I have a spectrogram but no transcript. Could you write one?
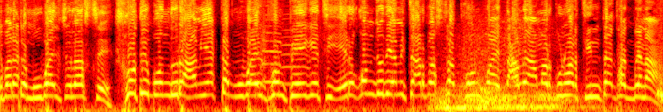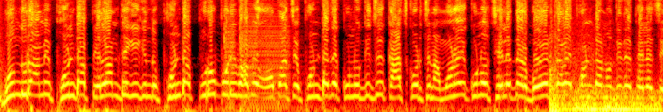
এবার একটা মোবাইল চলে আসছে। সত্যি বন্ধুরা আমি একটা মোবাইল ফোন পেয়ে গেছি। এরকম যদি আমি চার পাঁচটা ফোন পাই তাহলে আমার কোনো আর চিন্তা থাকবে না। বন্ধুরা আমি ফোনটা পেলাম ঠিকই কিন্তু ফোনটা পুরোপুরি ভাবে অফ আছে। ফোনটাতে কোনো কিছু কাজ করছে না। মনে হয় কোনো ছেলে তার বইয়ের দ্বারাই ফোনটা নদীতে ফেলেছে।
